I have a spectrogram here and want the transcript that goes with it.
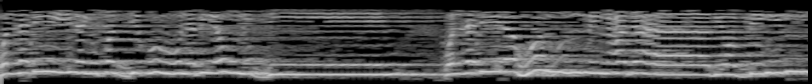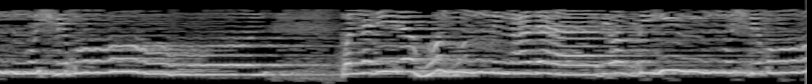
والذين يصدقون بيوم الدين والذين هم من عذاب ربهم مشفقون والذين هم من عذاب ربهم مشفقون.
